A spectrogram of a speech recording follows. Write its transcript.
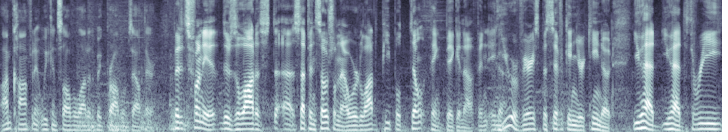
I'm confident we can solve a lot of the big problems out there but it's funny there's a lot of st uh, stuff in social now where a lot of people don't think big enough and, and yeah. you are very specific in your keynote. You had you had three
